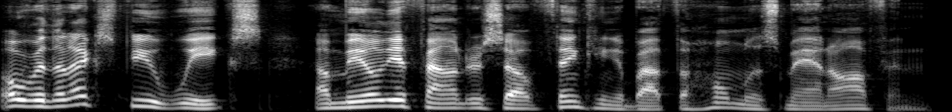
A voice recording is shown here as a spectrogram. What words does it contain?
Over the next few weeks, Amelia found herself thinking about the homeless man often.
